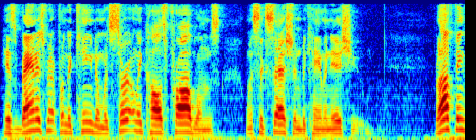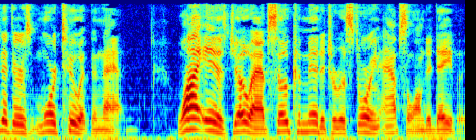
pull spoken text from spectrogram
his banishment from the kingdom would certainly cause problems when succession became an issue. But I think that there's more to it than that. Why is Joab so committed to restoring Absalom to David?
